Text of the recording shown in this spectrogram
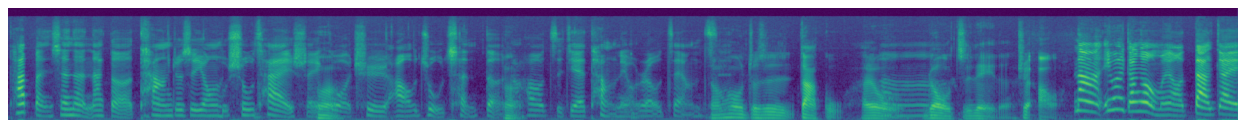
它本身的那个汤就是用蔬菜水果去熬煮成的，然后直接烫牛肉这样子。然后就是大骨还有肉之类的去熬。那因为刚刚我们有大概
